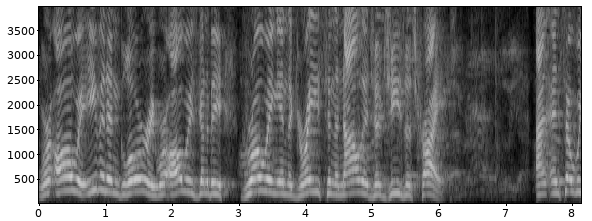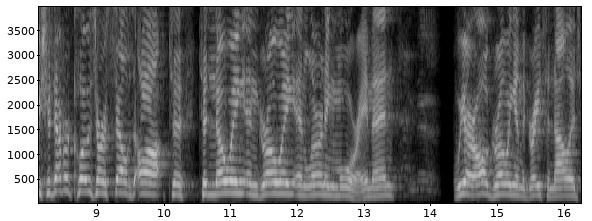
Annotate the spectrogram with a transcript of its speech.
We're always, even in glory, we're always going to be growing in the grace and the knowledge of Jesus Christ. And, and, so we should never close ourselves off to, to knowing and growing and learning more. Amen? Amen? We are all growing in the grace and knowledge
